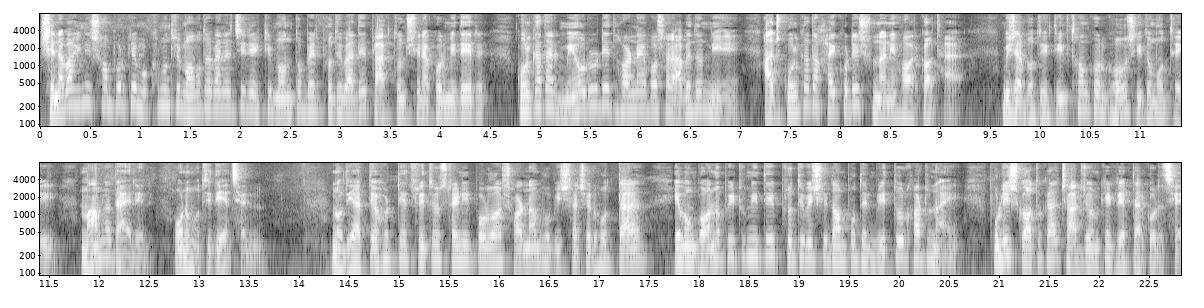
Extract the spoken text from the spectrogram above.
সেনাবাহিনী সম্পর্কে মুখ্যমন্ত্রী মমতা ব্যানার্জির একটি মন্তব্যের প্রতিবাদে প্রাক্তন সেনাকর্মীদের কলকাতার মেয়র রোডে ধর্নায় বসার আবেদন নিয়ে আজ কলকাতা হাইকোর্টে শুনানি হওয়ার কথা। বিচারপতি তীর্থঙ্কর ঘোষ ইতোমধ্যেই মামলা দায়েরের অনুমতি দিয়েছেন। নদিয়ার তেহট্টে তৃতীয় শ্রেণির পড়ুয়া স্বর্ণাভ বিশ্বাসের হত্যা এবং গণপিটুনিতে প্রতিবেশী দম্পতির মৃত্যুর ঘটনায় পুলিশ গতকাল চারজনকে গ্রেপ্তার করেছে।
